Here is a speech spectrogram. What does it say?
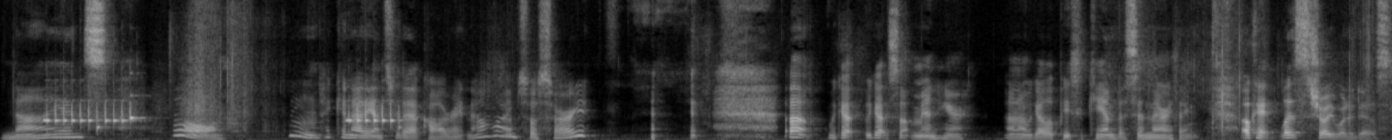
nines. Oh, hmm, I cannot answer that call right now. I'm so sorry. uh, we got we got something in here. I don't know, we got a little piece of canvas in there, I think. Okay, let's show you what it is.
